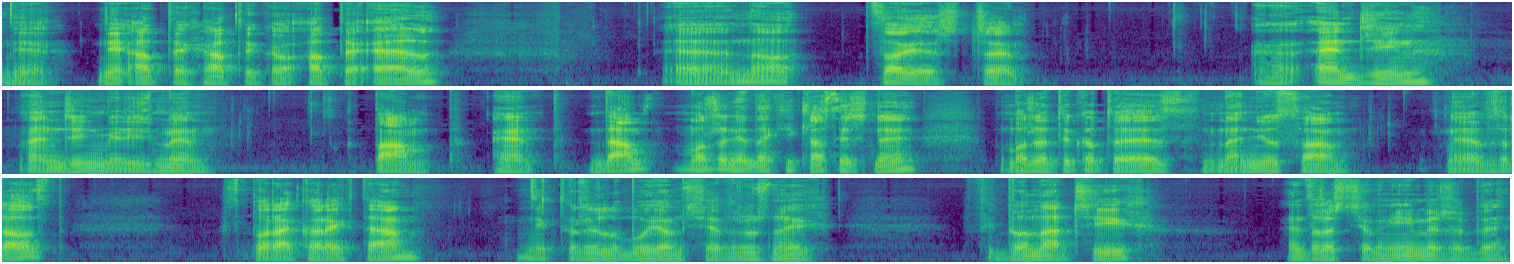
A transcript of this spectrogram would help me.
nie, nie ATH, tylko ATL. E, No, co jeszcze? E, Engine. Engine mieliśmy pump and dump. Może nie taki klasyczny, może tylko to jest na newsa e, wzrost. Spora korekta. Niektórzy lubują się w różnych Fibonacci, więc rozciągnijmy, żeby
